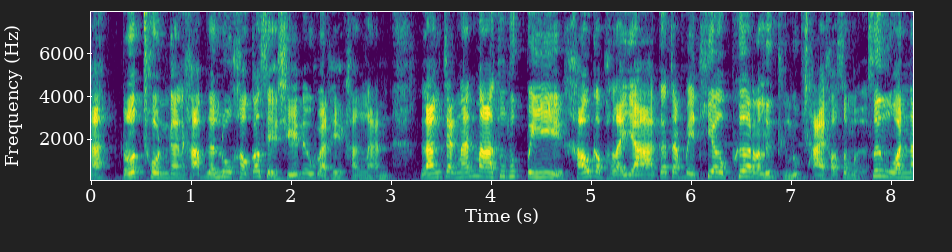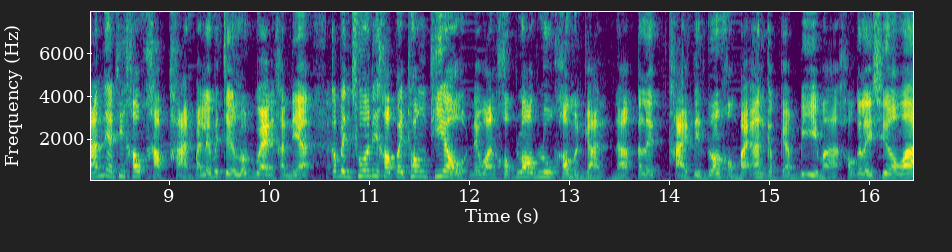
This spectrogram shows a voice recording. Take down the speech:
นะรถชนกันครับแล้วลูกเขาก็เสียชีวิตในอุบัติเหตุครั้งนั้น หลังจากนั้นมาทุกๆ ปีเขากับภรรยาก็จะไปเที่ยวเพื่อระลึกถึงลูกชายเขาเสมอ ซึ่งวันนั้นเนี่ยที่เขาขับผ่านไปแล้วไปเจอรถแวนคันนี้ก็เป็นช่วงที่เขาไปท่องเที่ยวในวันครบรอบลูกเขาเหมือนกันนะก็เลยถ่ายติดรถของไบอันกับแกบบี้มาเขาก็เลยเชื่อว่า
